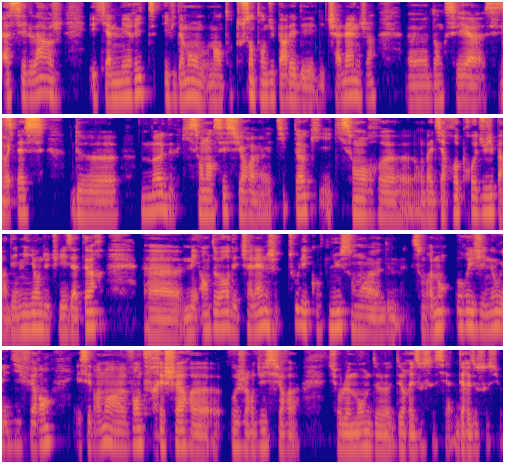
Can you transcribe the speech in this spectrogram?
assez large et qui a le mérite, évidemment, on a tous entendu parler des, challenges. Hein. donc, c'est ces espèces de modes qui sont lancés sur euh, TikTok et qui sont, on va dire, reproduits par des millions d'utilisateurs. Euh, mais en dehors des challenges, tous les contenus sont, euh, sont vraiment originaux et différents. Et c'est vraiment un vent de fraîcheur aujourd'hui sur, sur le monde de, sociaux, des réseaux sociaux.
